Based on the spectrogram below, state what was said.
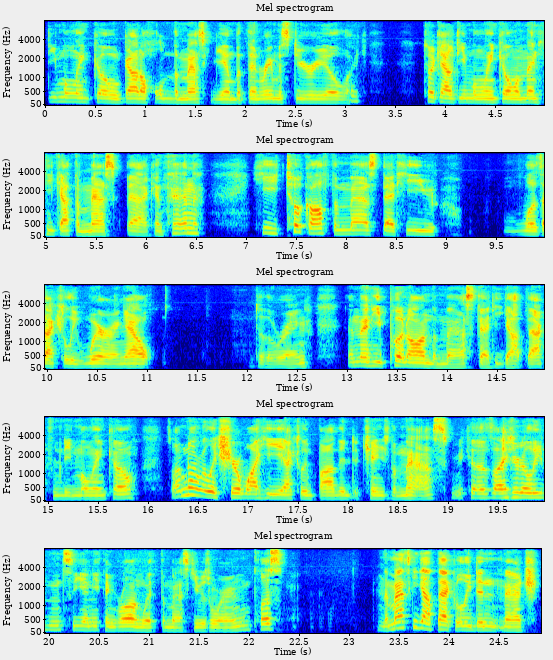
Dean Malenko got a hold of the mask again, but then Rey Mysterio like took out Dean Malenko and then he got the mask back. And then he took off the mask that he was actually wearing out to the ring, and then he put on the mask that he got back from Dean Malenko. So I'm not really sure why he actually bothered to change the mask, because I really didn't see anything wrong with the mask he was wearing. Plus, the mask he got back really didn't match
